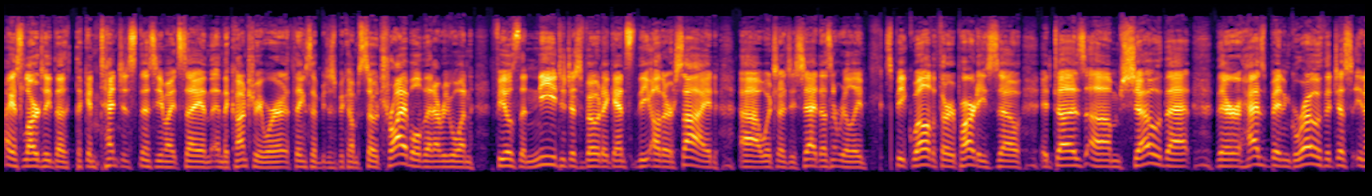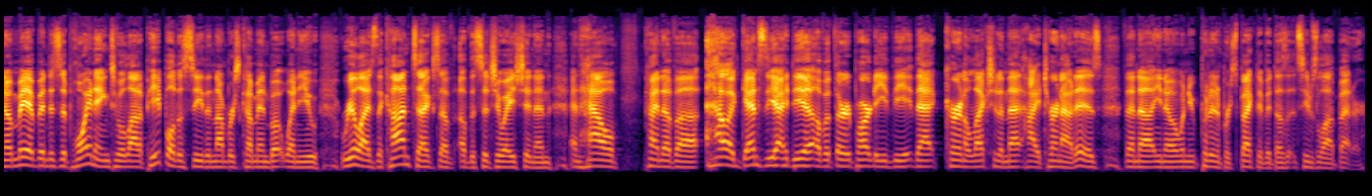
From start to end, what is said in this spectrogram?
I guess, largely the, the contentiousness, you might say, in, in the country where things have just become so tribal that everyone feels the need to just vote against the other side, uh, which, as you said, doesn't really speak well to third parties. So it does um, show that there has been growth. It just, you know, may have been disappointing to a lot of people to see the numbers come in, but when you realize the context of, of the situation and, and how kind of uh, how against the idea of a third party the that current election and that high turnout is, then uh, you know when you put it in perspective, it does it seems a lot better.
